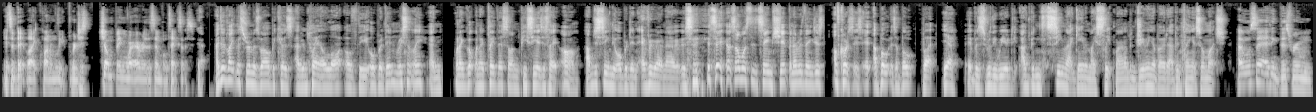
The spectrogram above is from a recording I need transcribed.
it's a bit like Quantum Leap. We're just jumping wherever the symbol takes us. Yeah. I did like this room as well because I've been playing a lot of the Obra Dinn recently and when I got when I played this on PC, it's just like, oh, I'm just seeing the Obra Dinn everywhere now. It was, it's, it's almost the same ship and everything. Just, of course, it's, it, a boat is a boat, but yeah, it was really weird. I've been seeing that game in my sleep, man. I've been dreaming about it. I've been playing it so much. I will say I think this room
